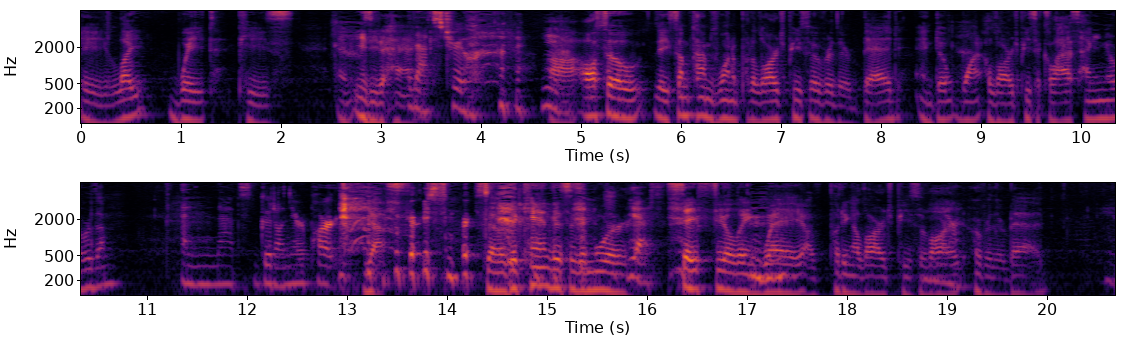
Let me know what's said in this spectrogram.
a lightweight piece and easy to hang. That's true. yeah. Uh, also, they sometimes want to put a large piece over their bed and don't want a large piece of glass hanging over them. and that's good on their part. Yes. Very smart. So the canvas is a more Yes. safe feeling way of putting a large piece of Yeah. art over their bed. Yeah.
